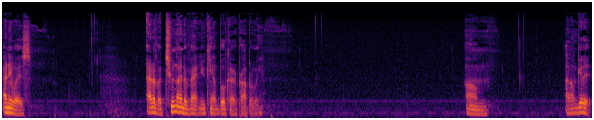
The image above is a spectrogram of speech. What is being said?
Anyways, out of a two night event, you can't book her properly. Um, I don't get it.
